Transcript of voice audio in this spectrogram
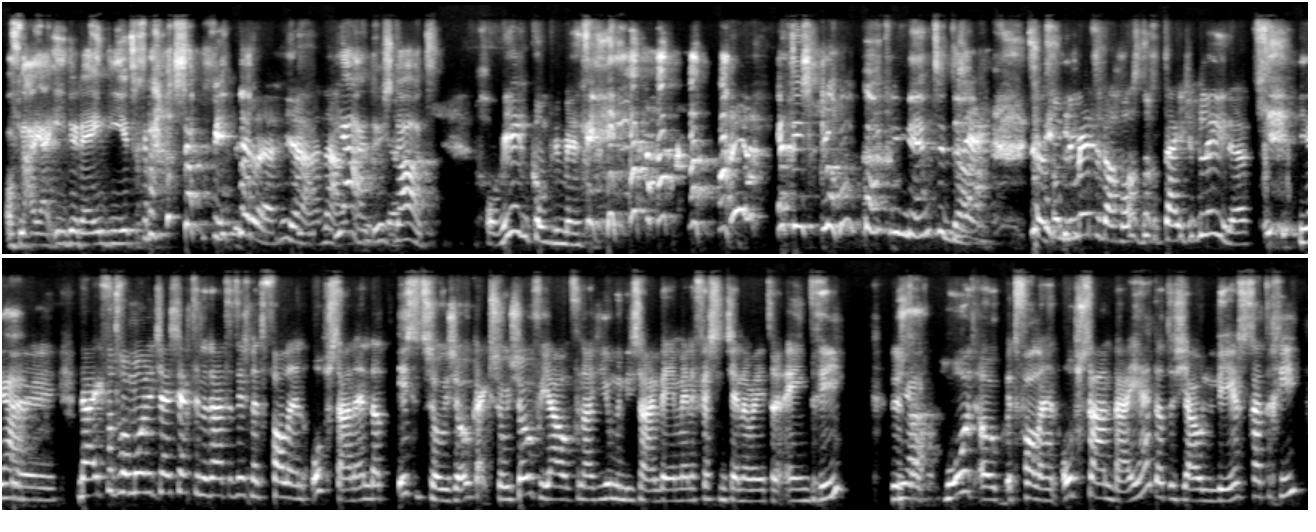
Of nou ja, iedereen die het graag zou vinden. Ja, nou, Ja, dus dat. Gewoon weer een compliment. Het is klomp complimenten dan. Nee, complimentendag was nog een tijdje geleden. Ja. Nee. Nou, ik vond het wel mooi dat jij zegt inderdaad, het is met vallen en opstaan. En dat is het sowieso. Kijk, sowieso voor jou vanuit Human Design ben je Manifesting Generator 1-3. Dus Ja. dat hoort ook het vallen en opstaan bij je. Dat is jouw leerstrategie.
